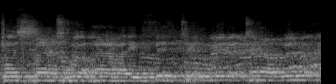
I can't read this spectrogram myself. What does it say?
This match will have a 15-minute time limit.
